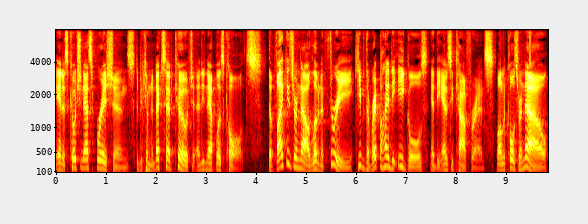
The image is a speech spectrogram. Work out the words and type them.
and his coaching aspirations to become the next head coach at Indianapolis Colts. The Vikings are now 11 3, keeping them right behind the Eagles in the NFC Conference, while the Colts are now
